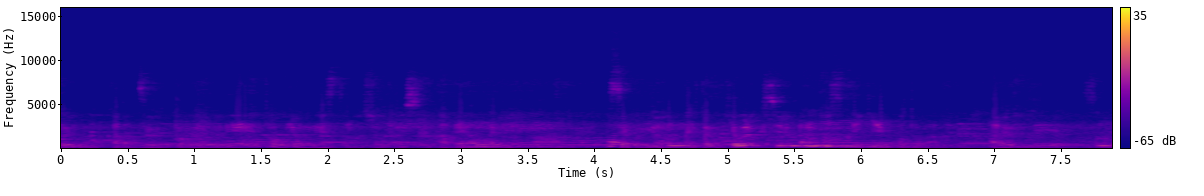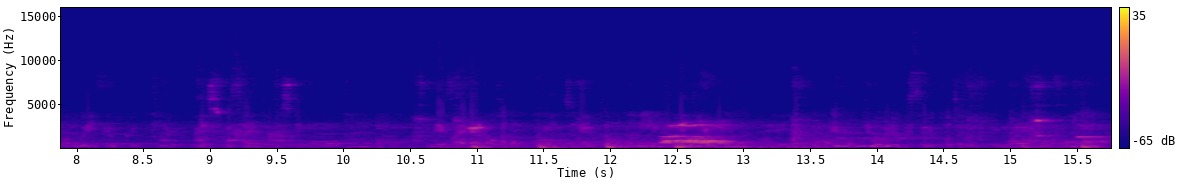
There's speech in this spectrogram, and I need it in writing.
人の方ずっとブログで東京のレストランを紹介してる方やったりとか、すごいいろんな人が協力してるからこそできることがあるんで、そのまま w e クックっていうレシピサイトにしても、デザイナーの方もエンジニアの方もできるようなんで、やっぱりこう協力することによってもらえるものが、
